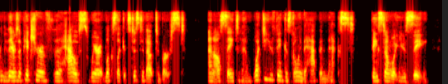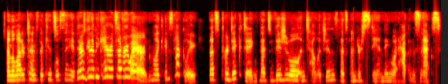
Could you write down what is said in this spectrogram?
there's a picture of the house where it looks like it's just about to burst. And I'll say to them, What do you think is going to happen next based on what you see? And a lot of times the kids will say, There's going to be carrots everywhere. And I'm like, Exactly. That's predicting. That's visual intelligence. That's understanding what happens next.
